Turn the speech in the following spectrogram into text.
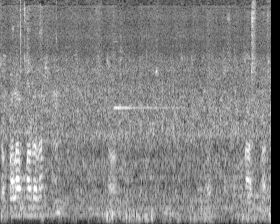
ಸೊ ಫಾಲೋ ಅಪ್ ಮಾಡೋದ ಮಾಡಿಸಿ ಮಾಡಿಸಿ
